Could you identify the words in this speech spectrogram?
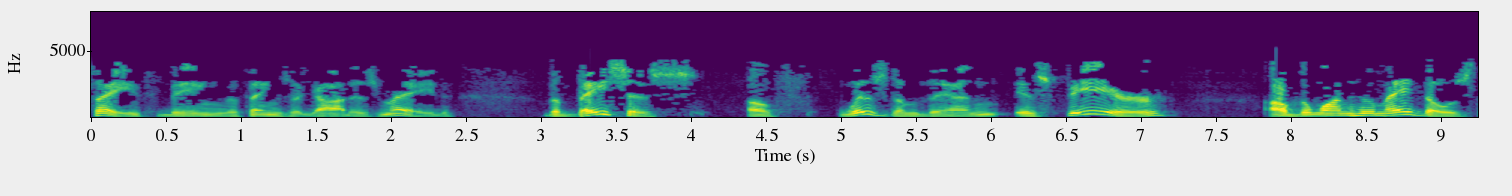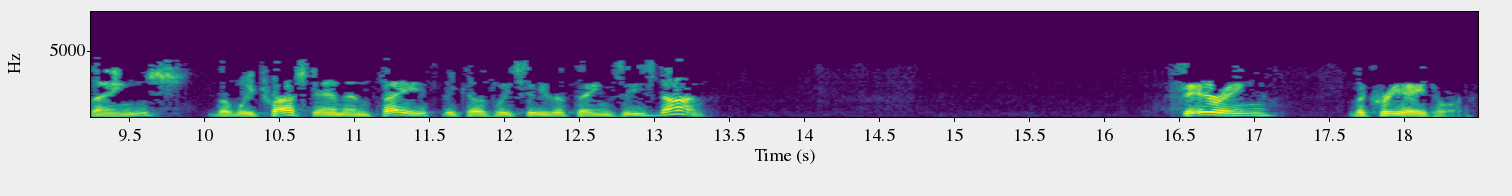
faith being the things that God has made, the basis of wisdom then is fear of the one who made those things that we trust in in faith because we see the things he's done. Fearing the Creator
